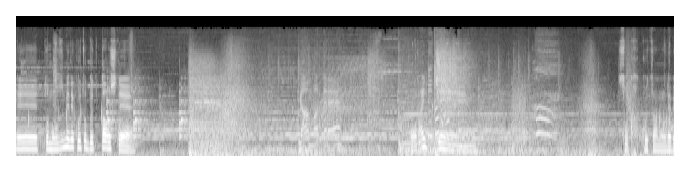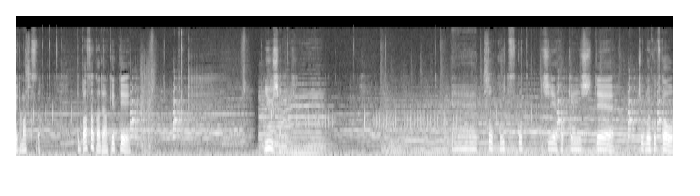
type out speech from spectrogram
えー、っと、モズメでこいつをぶっ倒して、頑張ってね。お大臣そうか、こいつはもうレベルマックスだ。で、バサカで開けて、勇者のえー、っと、こいつこっちへ派遣して、超語薬を使おう。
